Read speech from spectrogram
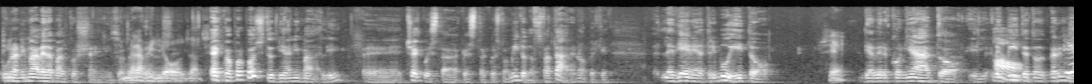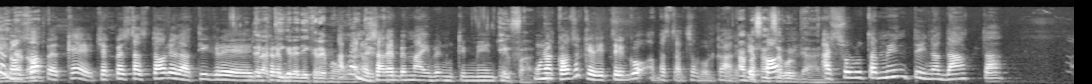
Un animale da palcoscenico. Sì, meravigliosa. Sì. Ecco, a proposito di animali, eh, c'è questa, questa, questo mito da sfatare, no? perché le viene attribuito sì. di aver coniato il, no, l'epiteto per Mina. Io non so no? perché, c'è questa storia della tigre, della di, Crem- tigre di Cremona. A me non ecco. sarebbe mai venuto in mente Infatti. una cosa che ritengo abbastanza volgare. Abbastanza volgare. Assolutamente inadatta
